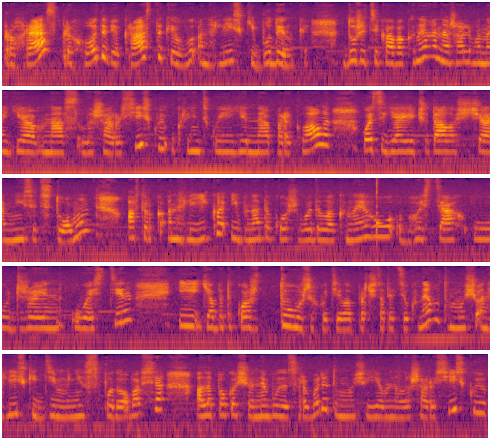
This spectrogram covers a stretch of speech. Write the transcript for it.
прогрес приходив якраз таки в англійські будинки. Дуже Дуже цікава книга. На жаль, вона є в нас лише російською, українською її не переклали. Ось я її читала ще місяць тому. Авторка англійка, і вона також видала книгу в гостях у Джейн Уестін. І я би також дуже хотіла прочитати цю книгу, тому що англійський дім мені сподобався, але поки що не буду це робити, тому що є вона лише російською.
